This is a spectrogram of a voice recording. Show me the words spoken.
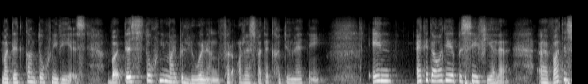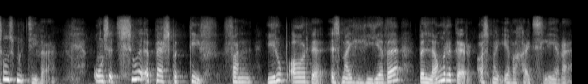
maar dit kan tog nie wees. Wat dis tog nie my beloning vir alles wat ek gedoen het nie En ek het daardeur besef julle, uh, wat is ons motiewe? Ons het so 'n perspektief van hier op aarde is my lewe belangriker as my ewigheidslewe.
